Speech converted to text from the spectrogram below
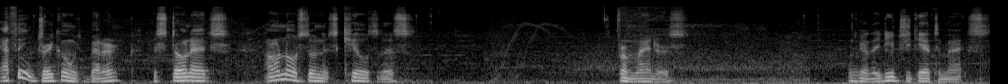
I think Draco is better. The Stone Edge, I don't know if Stone Edge kills this from Landers. Okay, they do Gigantamax.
